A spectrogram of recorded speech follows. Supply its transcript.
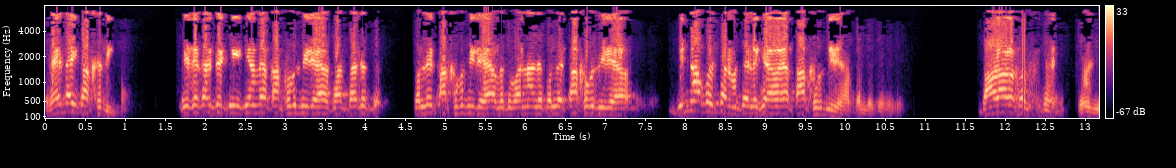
ਰਹਿੰਦਾ ਹੀ ਕੱਖ ਨਹੀਂ। ਇਸੇ ਕਰਕੇ ਟੀਕਿਆਂ ਦਾ ਕੱਖ ਵੀ ਨਹੀਂ ਰਿਹਾ ਦੇ ਪੱਲੇ ਕੱਖ ਵੀ ਨਹੀਂ ਰਿਹਾ ਵਿਦਵਾਨਾਂ ਦੇ ਪੱਲੇ ਕੱਖ ਵੀ ਨਹੀਂ ਰਿਹਾ। ਜਿੰਨਾ ਕੁਝ ਧਰਮ ਤੇ ਲਿਖਿਆ ਹੋਇਆ ਕੱਖ ਵੀ ਰਿਹਾ ਪੱਲੇ ਤੇ ਦਾਲਾਂ ਦਾ ਕੱਖ ਹੈ। ਜੀ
